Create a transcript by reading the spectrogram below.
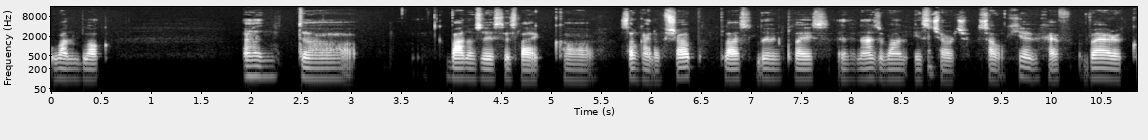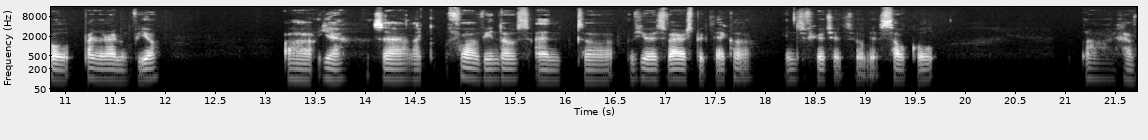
one block. And uh, one of these is like uh, some kind of shop plus living place and another one is church. So here we have very cool panoramic view. Uh, yeah there are like four windows and uh, view is very spectacular. In the future it will be so cool. Uh, I have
